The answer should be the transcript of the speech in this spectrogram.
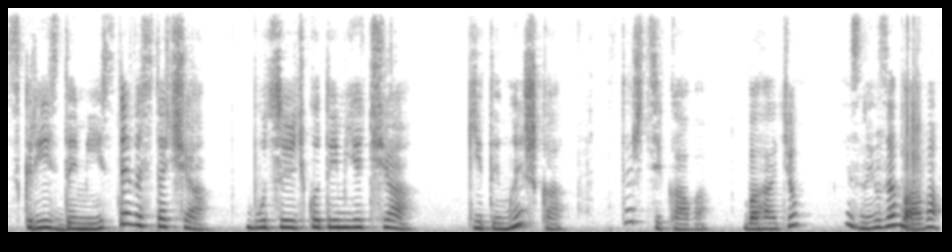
Скрізь, де місце вистача, буцають коти м'яча. Кіт і мишка теж цікава, багатьом із них забава.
